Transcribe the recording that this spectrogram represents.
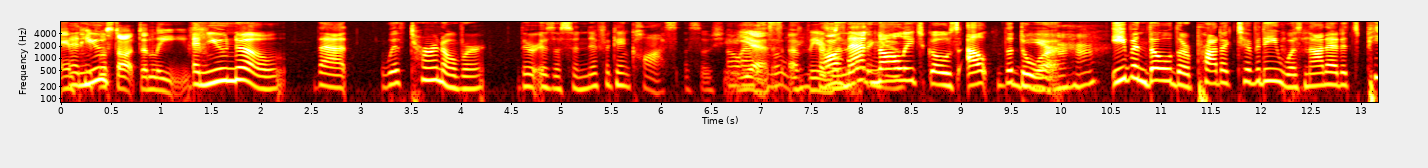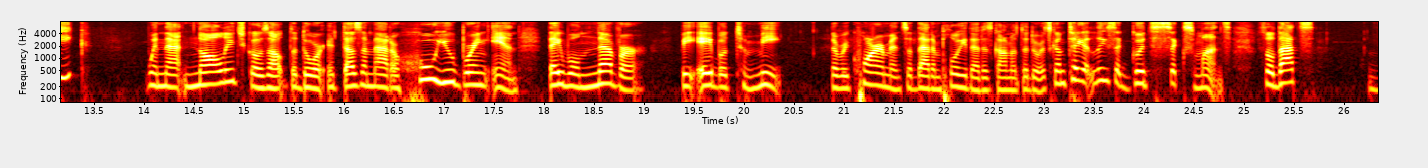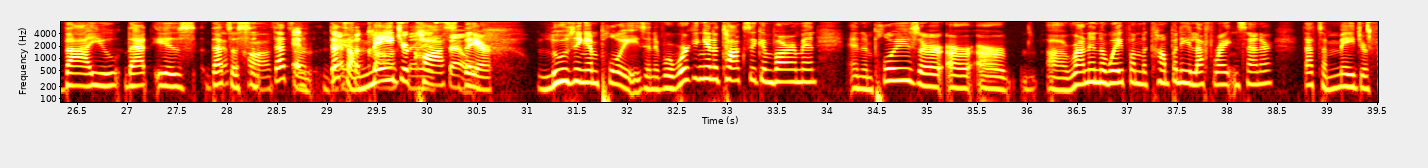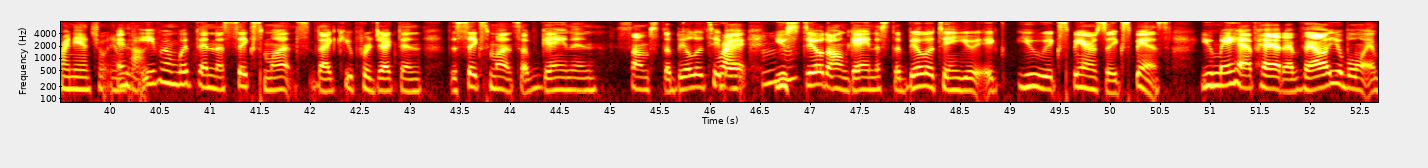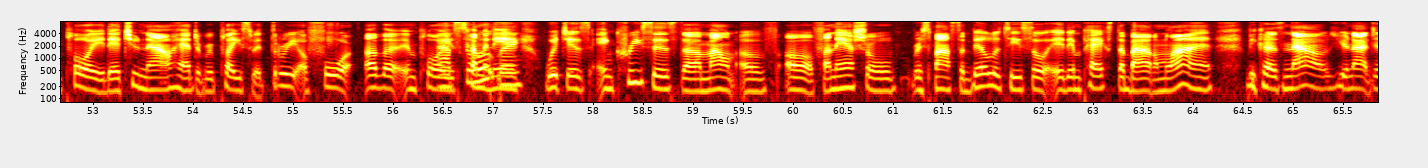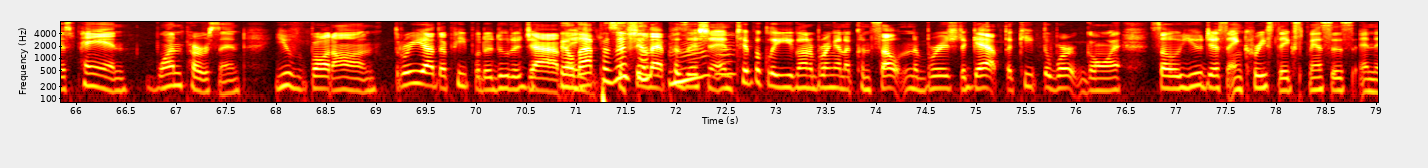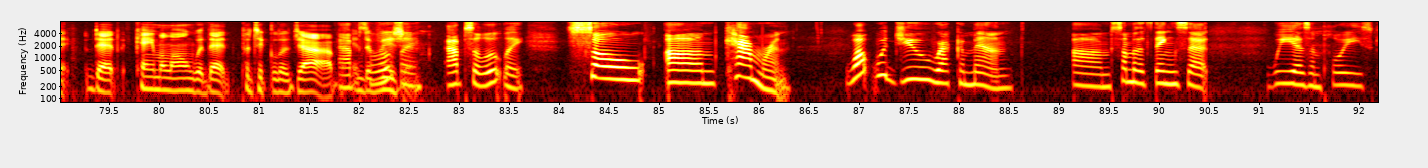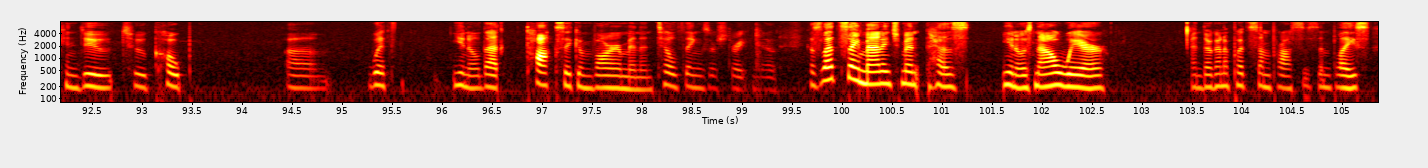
And, And people you- start to leave. And you know that with turnover, there is a significant cost associated. Oh, with yes a very when that is- knowledge goes out the door, Yeah. even though their productivity was not at its peak, when that knowledge goes out the door, it doesn't matter who you bring in, they will never be able to meet the requirements of that employee that has gone out the door. It's going to take at least a good six months. So that's value. That is that's, That's a cost. that's a that's, that's a, a cost major in cost there losing employees. And if we're working in a toxic environment and employees are are, are uh, running away from the company left, right, and center, that's a major financial impact. and even within the six months like you projecting the six months of gaining some stability Right. back you still don't gain the stability and you you experience the expense. You may have had a valuable employee that you now had to replace with three or four other employees coming in which is increases the amount of uh, financial responsibility. So it impacts the bottom line because now you're not just paying one person, you've brought on three other people to do the job. Fill that position. fill that position. And typically you're going to bring in a consultant to bridge the gap to keep the work going. So you just increase the expenses and it, that came along with that particular job and Absolutely. division. Absolutely. So, um, Camryn, what would you recommend? Um, some of the things that we as employees can do to cope um, with, you know, that toxic environment until things are straightened out. Because let's say management has, you know, is now aware, and they're going to put some process in place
